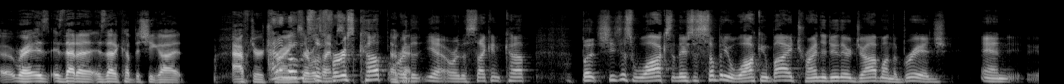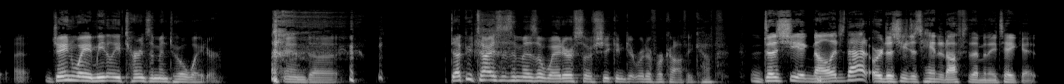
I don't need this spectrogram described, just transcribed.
Uh, right. Is, is that a is that a cup that she got after trying I don't know if several it's the times? first cup or the yeah or the second cup, but she just walks and there's just somebody walking by trying to do their job on the bridge, and uh, Janeway immediately turns him into a waiter and uh, deputizes him as a waiter so she can get rid of her coffee cup. Does she acknowledge that, or does she just hand it off to them and they take it?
